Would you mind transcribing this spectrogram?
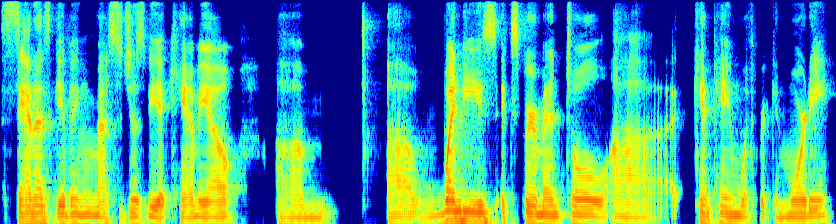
Santa's giving messages via cameo. Uh, Wendy's experimental uh, campaign with Rick and Morty.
